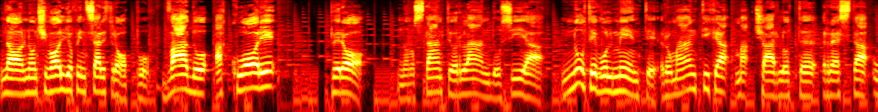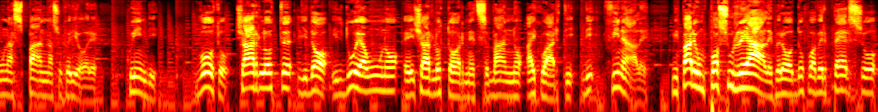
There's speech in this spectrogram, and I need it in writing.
no, non ci voglio pensare troppo. Vado a cuore, però, nonostante Orlando sia notevolmente romantica, ma Charlotte resta una spanna superiore. Quindi voto Charlotte, gli do il 2 a 1 e i Charlotte Hornets vanno ai quarti di finale. Mi pare un po' surreale però dopo aver perso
